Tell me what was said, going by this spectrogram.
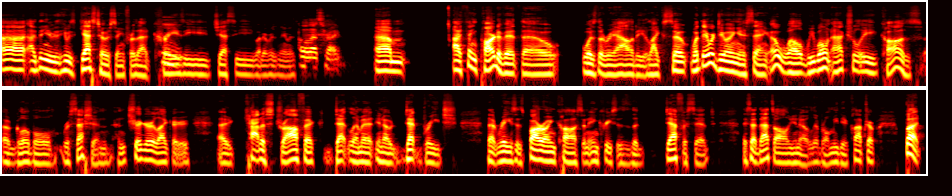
uh, I think he was he was guest hosting for that hmm. crazy mm. Jesse, whatever his name is. Oh, that's right. Um, I think part of it though was the reality. Like, so what they were doing is saying, oh, well, we won't actually cause a global recession and trigger like a, a catastrophic debt limit, you know, debt breach that raises borrowing costs and increases the deficit. They said that's all, you know, liberal media claptrap. But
